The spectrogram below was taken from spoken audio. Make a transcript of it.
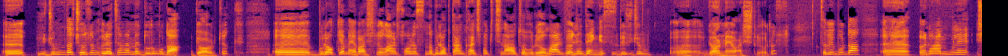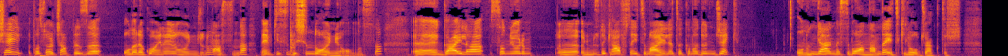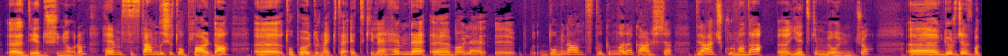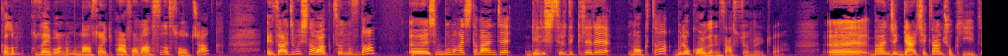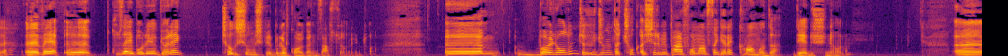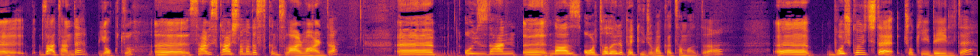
e, hücumda çözüm üretememe durumu da gördük. E, blok yemeye başlıyorlar. Sonrasında bloktan kaçmak için auto vuruyorlar. Böyle dengesiz bir hücum e, görmeye başlıyoruz. Tabii burada e, önemli şey pasör çaprazı olarak oynayan oyuncunun aslında mevkisi dışında oynuyor olması. E, Gayla sanıyorum e, önümüzdeki hafta itibariyle takıma dönecek. Onun gelmesi bu anlamda etkili olacaktır e, diye düşünüyorum. Hem sistem dışı toplarda e, top öldürmekte etkili hem de e, böyle e, dominant takımlara karşı direnç kurmada e, yetkin bir oyuncu. E, göreceğiz bakalım Kuzeyburnu'nun bundan sonraki performansı nasıl olacak. Eczacıbaşı'na baktığımızda e, şimdi bu maçta bence geliştirdikleri nokta blok organizasyonuydu. E, bence gerçekten çok iyiydi. E, ve e, Kuzeyburnu'ya göre çalışılmış bir blok organizasyonuydu. E, böyle olunca hücumda çok aşırı bir performansa gerek kalmadı diye düşünüyorum. Ee, zaten de yoktu. Ee, servis karşılamada sıkıntılar vardı. Ee, o yüzden e, Naz ortaları pek hücuma katamadı. Ee, Boşkoviç de çok iyi değildi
